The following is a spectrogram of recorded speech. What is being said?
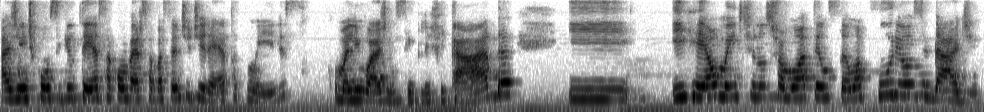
a gente conseguiu ter essa conversa bastante direta com eles, com uma linguagem simplificada e, e realmente nos chamou a atenção a curiosidade,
